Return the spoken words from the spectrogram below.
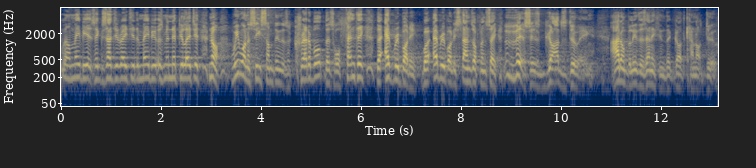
well, maybe it's exaggerated and maybe it was manipulated. No, we want to see something that's credible, that's authentic, that everybody, where everybody stands up and say, this is God's doing. I don't believe there's anything that God cannot do.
